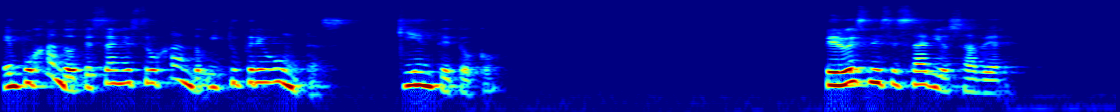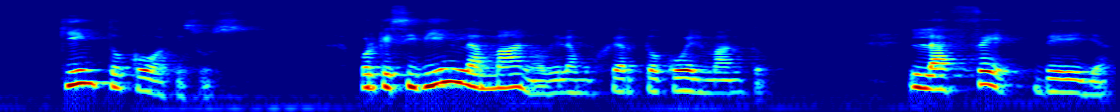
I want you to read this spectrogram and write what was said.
empujando, te están estrujando y tú preguntas, ¿quién te tocó? Pero es necesario saber quién tocó a Jesús. Porque si bien la mano de la mujer tocó el manto, la fe de ella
